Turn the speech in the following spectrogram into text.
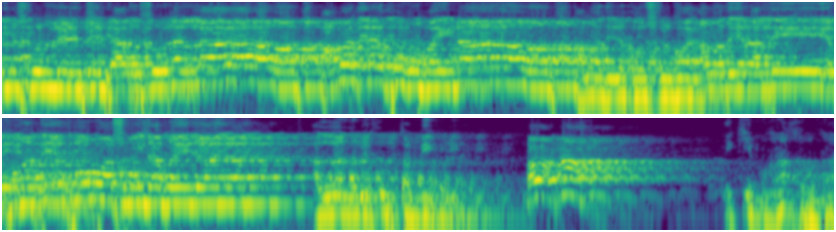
নালিশ করলেন ইয়া আমাদের ঘুম হয় না। আমাদের কষ্ট হয়, আমাদের রাতে ঘুমাতে খুব অসুবিধা হয়ে যায়। আল্লাহ নবী খুব তাম্বি করি বাবা না এ কি মানা করো না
